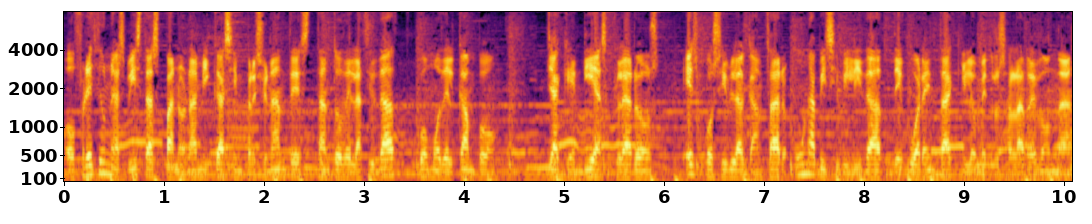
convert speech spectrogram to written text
ofrece unas vistas panorámicas impresionantes tanto de la ciudad como del campo, ya que en días claros es posible alcanzar una visibilidad de 40 kilómetros a la redonda.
